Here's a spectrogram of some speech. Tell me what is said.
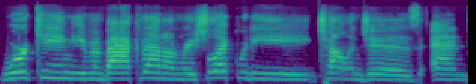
working even back then on racial equity challenges. And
